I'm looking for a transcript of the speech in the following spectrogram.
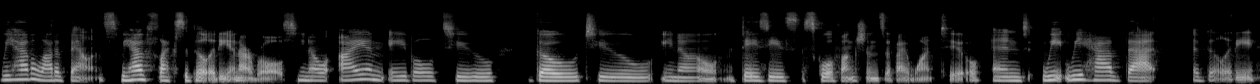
we have a lot of balance. We have flexibility in our roles. You know, I am able to go to, you know, Daisy's school functions if I want to. And we we have that ability.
